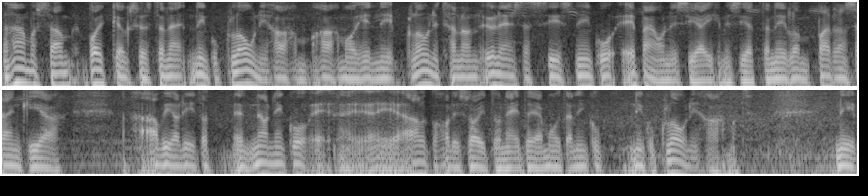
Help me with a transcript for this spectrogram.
hahmossa on poikkeuksellista näin niin kuin kloonihahmoihin, niin kloonithan on yleensä siis niin kuin epäonnisia ihmisiä, että niillä on parran sänki ja avioliitot, ne on niin kuin e, e, alkoholisoituneita ja muuta niin kuin, niin kuin kloonihahmot niin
